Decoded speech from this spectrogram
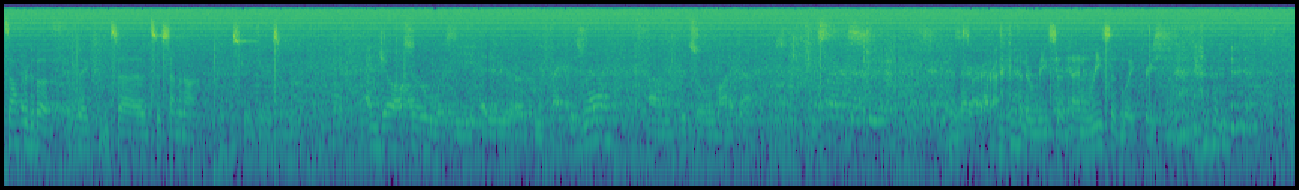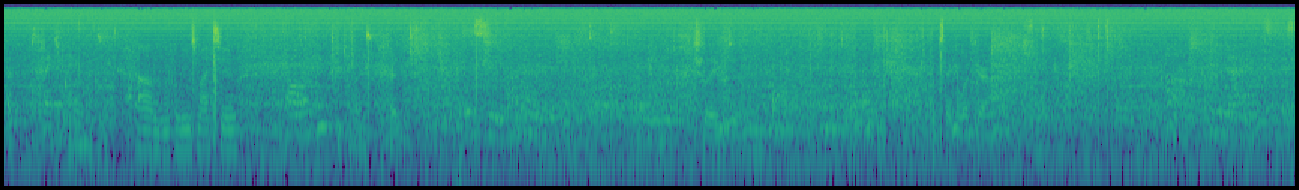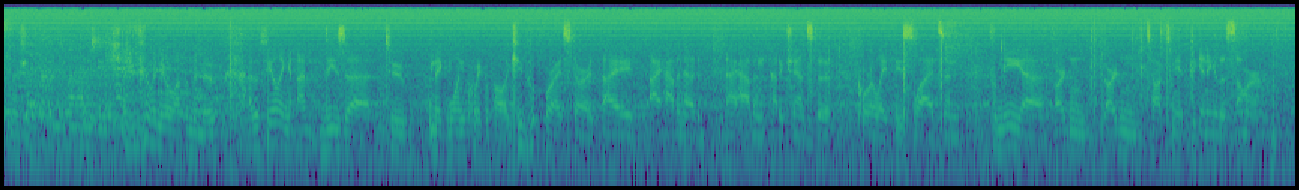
It's offered to both. They, it's, a, it's a seminar, a history and theory seminar. And Joe also was the editor of the Frank Israel um, Rizzoli monograph. And, Sauerkraut. sauerkraut. and a recent and recently free. Thanks, man. Um, are these my two, two toys? Or, actually, do, let's take a look here. Sure. we never want them to move. I have a feeling I'm, these uh, to make one quick apology before I start. I I haven't had I haven't had a chance to correlate these slides, and for me, uh, Arden Arden talked to me at the beginning of the summer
